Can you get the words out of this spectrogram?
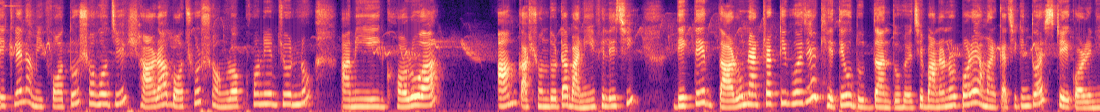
দেখলেন আমি কত সহজে সারা বছর সংরক্ষণের জন্য আমি এই ঘরোয়া আম কাসন্দটা বানিয়ে ফেলেছি। দেখতে দারুণ অ্যাট্রাকটিভ হয়ে যায়, খেতেও দুর্দান্ত হয়েছে। বানানোর পরে আমার কাছে কিন্তু আর স্টে করেনি।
